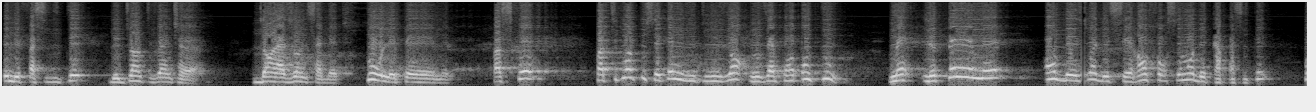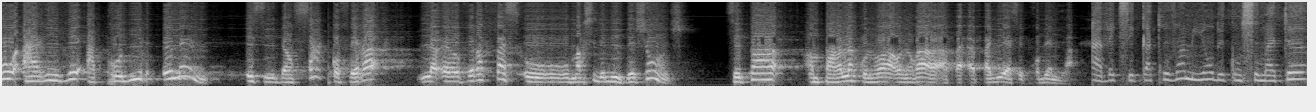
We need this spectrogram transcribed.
et de faciliter des joint ventures dans la zone SADEC pour les PME. Parce que pratiquement tout ce que nous utilisons, nous importons tout. Mais le PME ont besoin de ces renforcements de capacités pour arriver à produire eux-mêmes. Et c'est dans ça qu'on fera, fera face au, marché de libre-échange. Ce n'est pas en parlant qu'on aura, à, à ces problèmes-là. Avec ses 80 millions de consommateurs,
